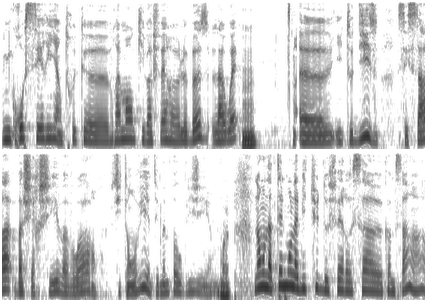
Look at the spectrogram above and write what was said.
une grosse série, un truc euh, vraiment qui va faire le buzz, là, ouais. Mmh. ils te disent c'est ça, va chercher, va voir. Si tu as envie, tu n'es même pas obligé. Hein. Non, on a tellement l'habitude de faire euh, ça euh, comme ça. Hein,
